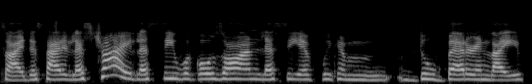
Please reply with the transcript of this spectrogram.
So I decided, let's try. Let's see what goes on. Let's see if we can do better in life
